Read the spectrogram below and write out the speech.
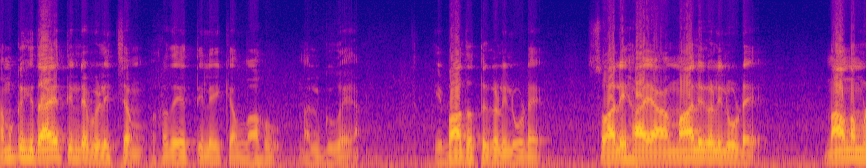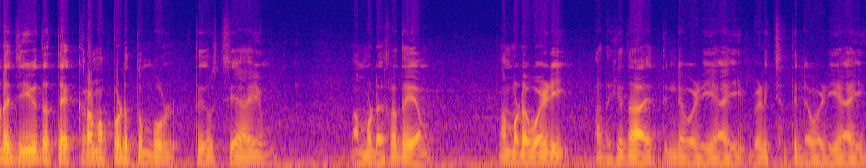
നമുക്ക് ഹിദായത്തിന്റെ വെളിച്ചം ഹൃദയത്തിലേക്ക് അള്ളാഹു നൽകുകയാണ്. ഇബാദത്തുകളിലൂടെ സ്വാലിഹായ അമാലുകളിലൂടെ നാം നമ്മുടെ ജീവിതത്തെ ക്രമപ്പെടുത്തുമ്പോൾ തീർച്ചയായും നമ്മുടെ ഹൃദയം നമ്മുടെ വഴി അത് ഹിതായത്തിന്റെ വഴിയായി വെളിച്ചത്തിന്റെ വഴിയായി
